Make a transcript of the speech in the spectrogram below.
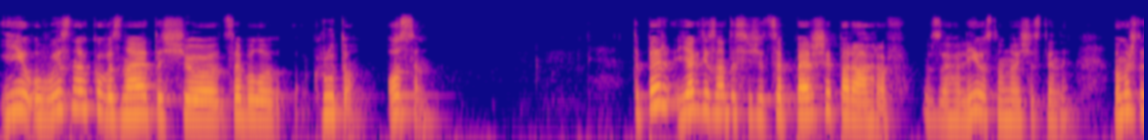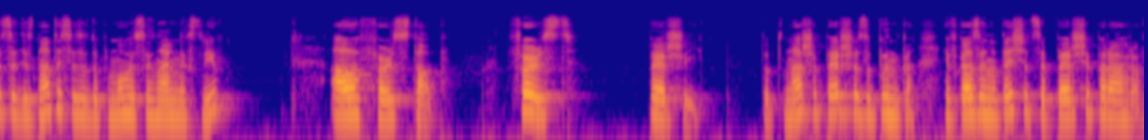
І у висновку ви знаєте, що це було круто, awesome. Тепер, як дізнатися, що це перший параграф взагалі основної частини? Ви можете це дізнатися за допомогою сигнальних слів. Our first stop. First перший. Тобто наша перша зупинка і вказує на те, що це перший параграф,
